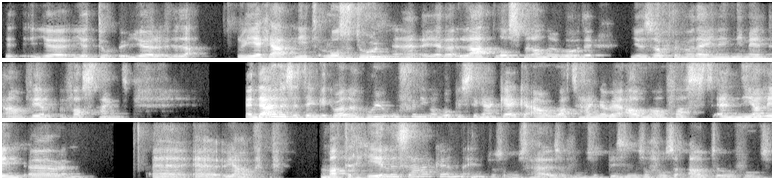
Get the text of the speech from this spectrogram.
Je, je, je, je, je gaat niet los doen. Hè? Je laat los. Met andere woorden, je zorgt ervoor dat je niet meer aan veel vasthangt. En daar is het denk ik wel een goede oefening om ook eens te gaan kijken aan wat hangen wij allemaal vast. En niet alleen uh, uh, ja, materiële zaken, hè, dus ons huis of onze business of onze auto of ons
